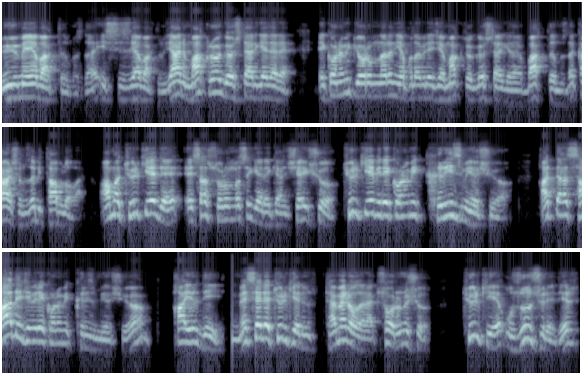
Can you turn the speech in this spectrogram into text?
büyümeye baktığımızda, işsizliğe baktığımızda yani makro göstergelere ekonomik yorumların yapılabileceği makro göstergelere baktığımızda karşımızda bir tablo var. Ama Türkiye'de esas sorulması gereken şey şu. Türkiye bir ekonomik kriz mi yaşıyor? Hatta sadece bir ekonomik kriz mi yaşıyor? Hayır değil. Mesele Türkiye'nin temel olarak sorunu şu. Türkiye uzun süredir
